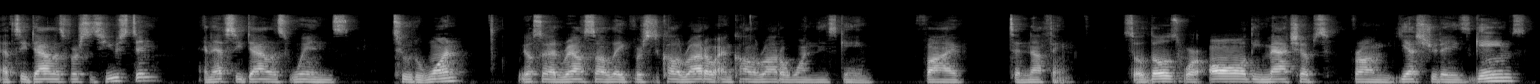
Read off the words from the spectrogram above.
FC Dallas versus Houston and FC Dallas wins 2 to 1. We also had Real Salt Lake versus Colorado and Colorado won this game 5 to nothing. So those were all the matchups from yesterday's games.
